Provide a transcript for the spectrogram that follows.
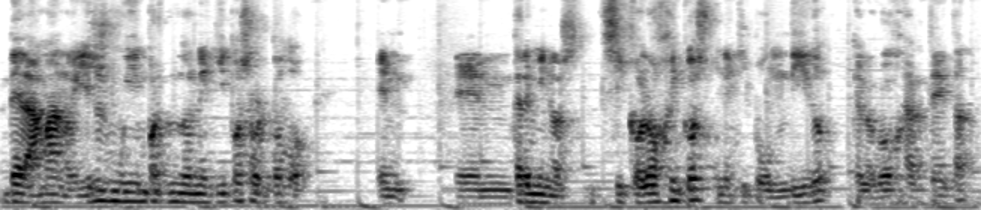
de la mano. Y eso es muy importante en un equipo, sobre todo en, en términos psicológicos, un equipo hundido, que lo coge Arteta.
